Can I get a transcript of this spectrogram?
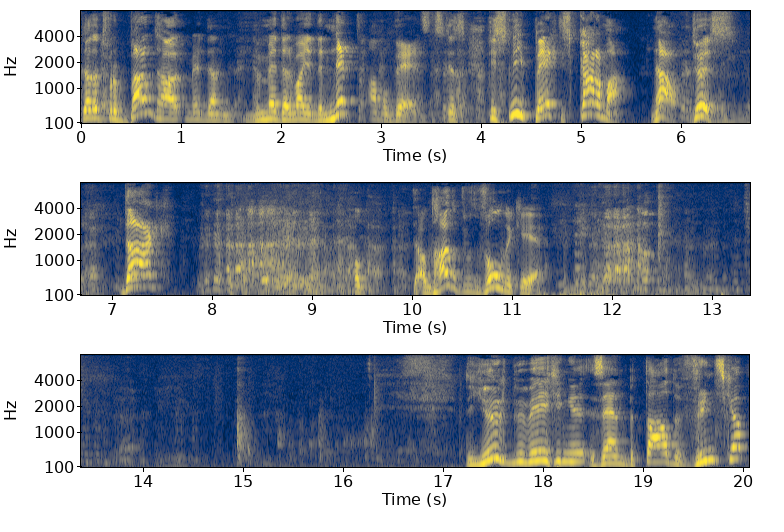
dat het verband houdt met, dan, met dan wat je er net allemaal deed. Het is, niet pech, het is karma. Nou, dus. Dag! Ont, onthoud het voor de volgende keer. De jeugdbewegingen zijn betaalde vriendschap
